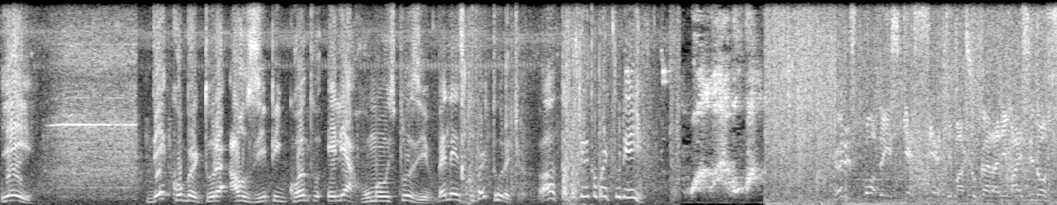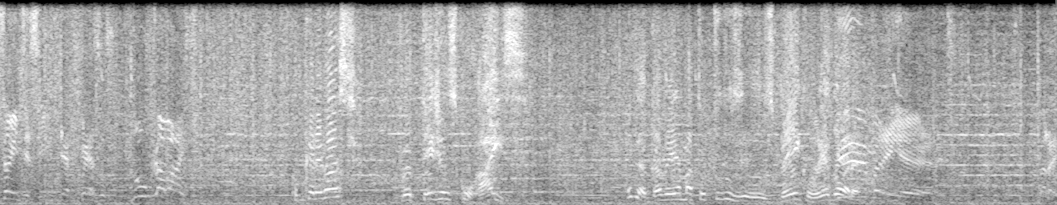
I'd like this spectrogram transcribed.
E aí? Dê cobertura ao Zip enquanto ele arruma o explosivo. Beleza, cobertura, tio. Ó, tamo aqui cobertura aí. Podem esquecer de machucar animais inocentes e indefesos. Nunca mais. Como que é o negócio? Proteja os currais. Pois é, o Caverninha matou todos os bacon, e agora? Vem eles. Peraí.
